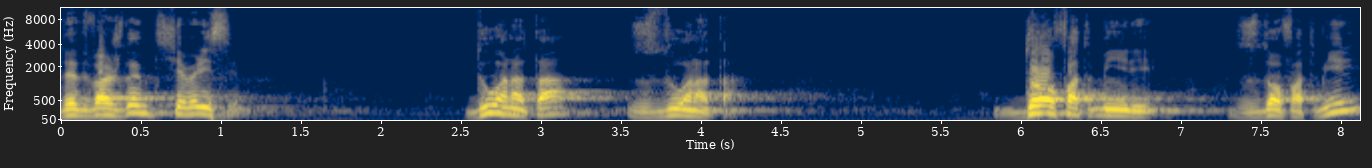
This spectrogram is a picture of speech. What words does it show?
dhe të vazhdojmë të qeverisim. Duan ata, s'duan ata. Do Fatmiri, s'do Fatmiri,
